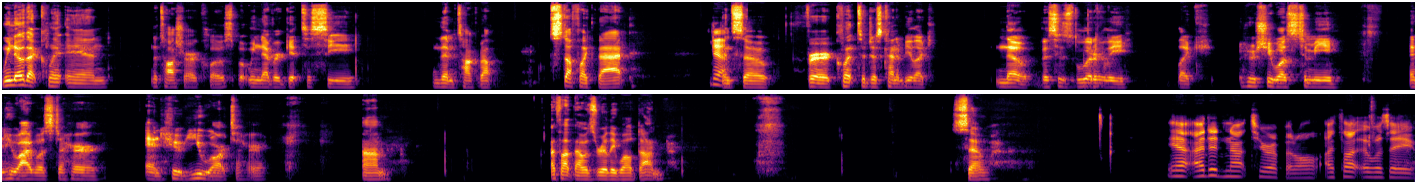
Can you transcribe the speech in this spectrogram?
we know that Clint and Natasha are close, but we never get to see them talk about stuff like that. Yeah. and so for Clint to just kind of be like, "No, this is literally like who she was to me, and who I was to her, and who you are to her." Um, I thought that was really well done. So Yeah, I did not tear up at all. I thought it was a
